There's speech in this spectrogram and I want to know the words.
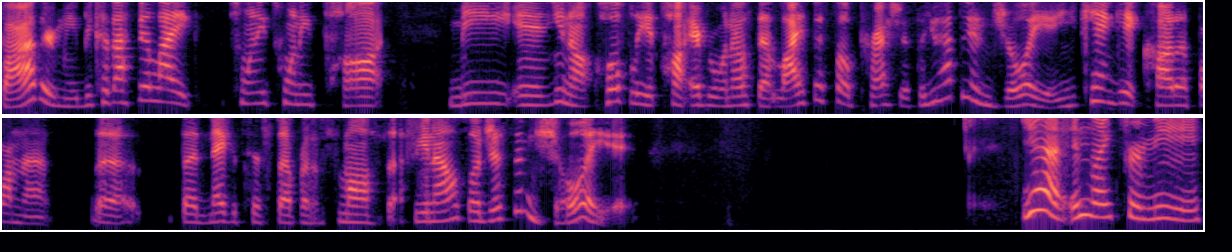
bother me because I feel like 2020 taught me and you know hopefully it taught everyone else that life is so precious. So you have to enjoy it. And you can't get caught up on the the the negative stuff or the small stuff you know? So just enjoy it. Yeah. And like for me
